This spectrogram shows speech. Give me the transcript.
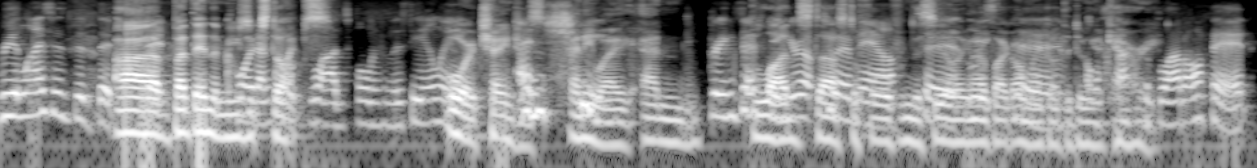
realizes that, that, Uh, that but then the music stops. blood's falling from the ceiling, or it changes and she anyway, and brings her blood starts to, to fall from the to ceiling, and I was like, oh my god, they're doing a carry. the blood off it,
